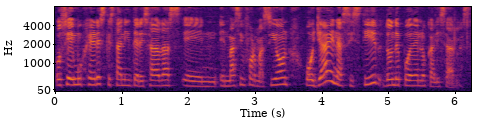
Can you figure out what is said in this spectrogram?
o si hay mujeres que están interesadas en, más información o ya en asistir, ¿dónde pueden localizarlas?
